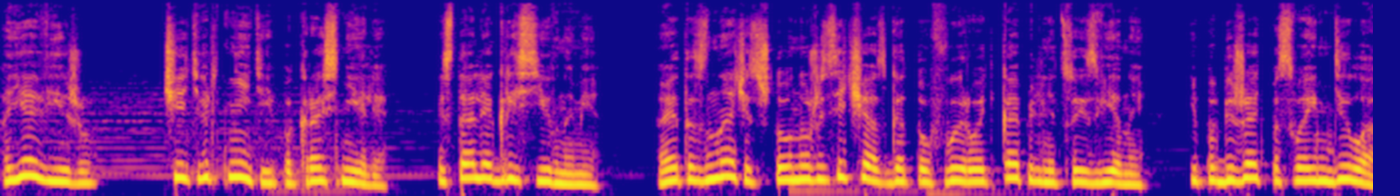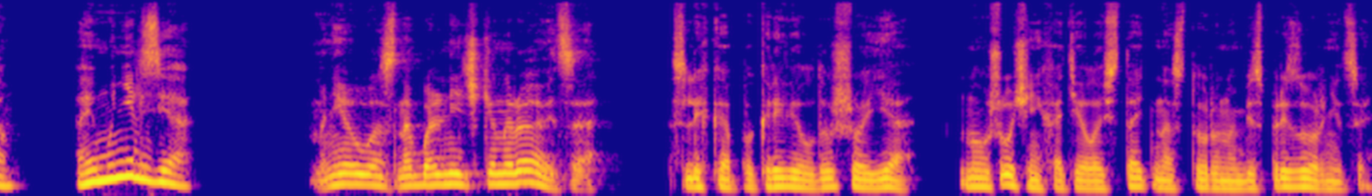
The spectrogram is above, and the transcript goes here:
А я вижу. Четверть нитей покраснели и стали агрессивными. А это значит, что он уже сейчас готов вырвать капельницу из вены и побежать по своим делам. А ему нельзя». «Мне у вас на больничке нравится», – слегка покривил душой я но уж очень хотелось встать на сторону беспризорницы.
